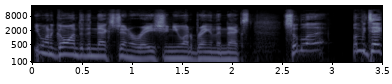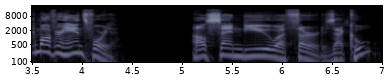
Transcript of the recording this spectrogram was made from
You want to go on to the next generation. You want to bring in the next. So let, let me take them off your hands for you. I'll send you a third. Is that cool?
